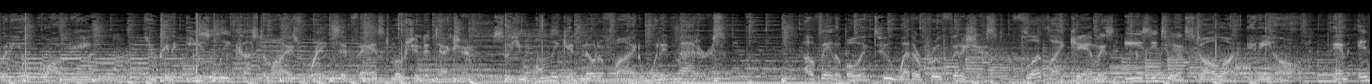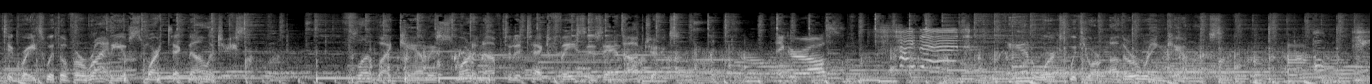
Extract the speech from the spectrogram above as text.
video quality. You can easily customize Ring's advanced motion detection so you only get notified when it matters. Available in two weatherproof finishes, Floodlight Cam is easy to install on any home and integrates with a variety of smart technologies. Floodlight Cam is smart enough to detect faces and objects Hey, girls. Hi, Dad. and works with your other Ring cameras Oh, hey,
